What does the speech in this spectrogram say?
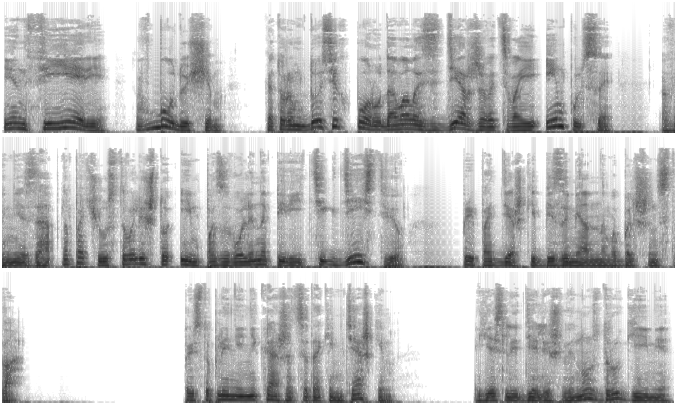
инфиери в будущем, которым до сих пор удавалось сдерживать свои импульсы, внезапно почувствовали, что им позволено перейти к действию при поддержке безымянного большинства. Преступление не кажется таким тяжким, если делишь вину с другими,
